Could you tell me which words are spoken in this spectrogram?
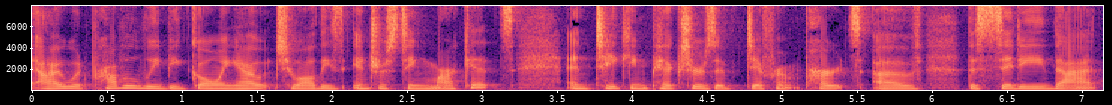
I would probably be going out to all these interesting markets and taking pictures of different parts of the city that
